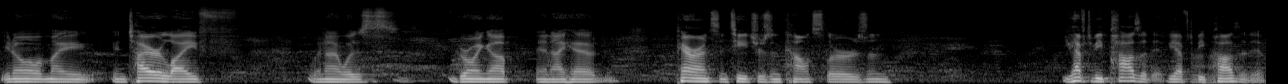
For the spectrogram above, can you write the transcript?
you know my entire life when I was growing up and I had parents and teachers and counselors and you have to be positive. You have to be mm-hmm. positive.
